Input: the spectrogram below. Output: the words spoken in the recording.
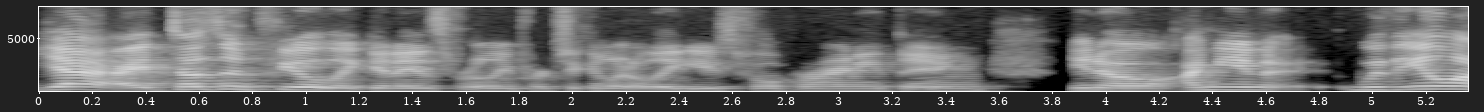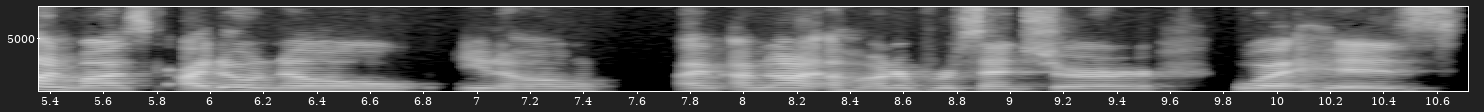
Yeah, it doesn't feel like it is really particularly useful for anything. You know, I mean, with Elon Musk, I don't know. You know, I'm I'm not 100 percent sure what his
